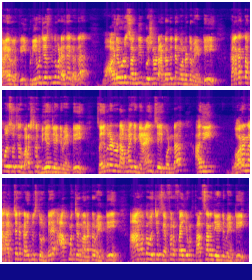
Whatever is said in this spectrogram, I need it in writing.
లాయర్లకి ఇప్పుడు ఏమో చేస్తుంది కూడా అదే కదా. వాడెవడు సందీప్ ఘోష్ అడ్డదిడ్డంగా ఉండటం ఏంటి? కలకత్తా పోలీసు వచ్చి వరస్ట్గా బిహేవ్ చేయటం ఏంటి? చనిపోయినటువంటి అమ్మాయికి న్యాయం చేయకుండా అది ఘోరంగా హత్యను కనిపిస్తుంటే ఆత్మహత్యను అనటం ఏంటి? ఆ తర్వాత వచ్చేసి ఎఫ్ఐఆర్ ఫైల్ చేయకుండా తాత్సారం చేయటం ఏంటి?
